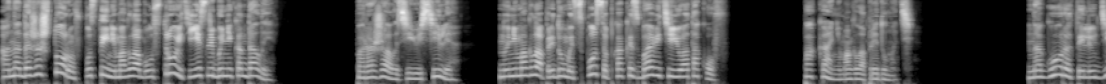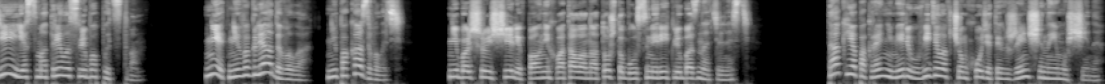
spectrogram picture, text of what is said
Она даже шторм в пустыне могла бы устроить, если бы не кандалы. Поражалась ее силе, но не могла придумать способ, как избавить ее от оков. Пока не могла придумать. На город и людей я смотрела с любопытством. Нет, не выглядывала, не показывалась. Небольшой щели вполне хватало на то, чтобы усмирить любознательность. Так я, по крайней мере, увидела, в чем ходят их женщины и мужчины.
